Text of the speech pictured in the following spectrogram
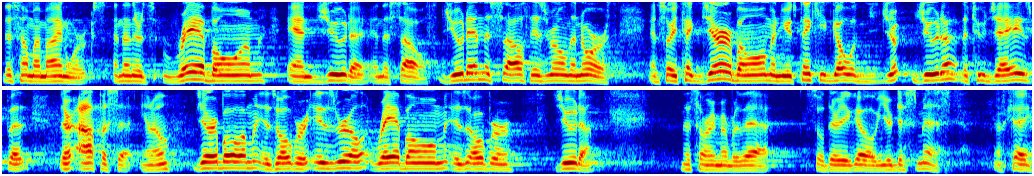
this is how my mind works. And then there's Rehoboam and Judah in the south. Judah in the south, Israel in the north. And so you take Jeroboam and you'd think he'd go with Ju- Judah, the two J's, but they're opposite, you know. Jeroboam is over Israel, Rehoboam is over Judah. That's how I remember that. So there you go. You're dismissed. Okay.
